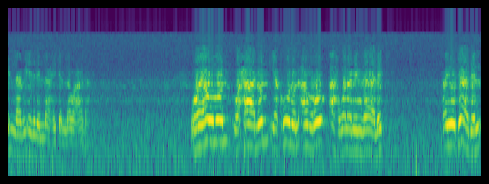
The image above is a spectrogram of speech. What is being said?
إلا بإذن الله جل وعلا. ويوم وحال يكون الأمر أهون من ذلك فيجادل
